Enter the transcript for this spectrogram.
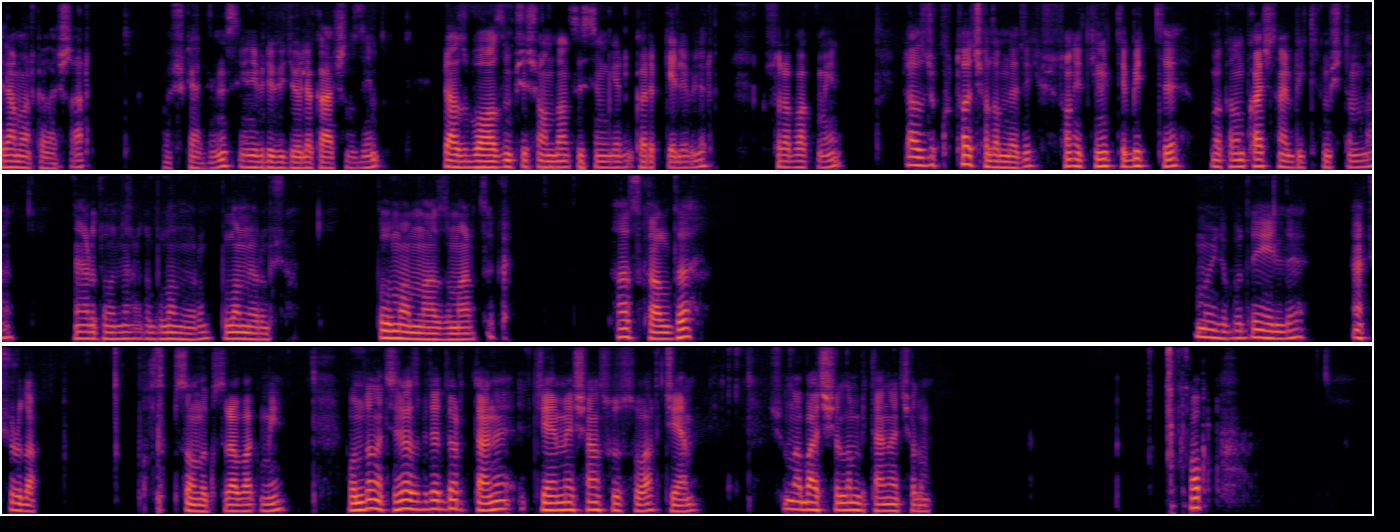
Selam arkadaşlar. Hoş geldiniz. Yeni bir video ile karşınızdayım. Biraz boğazım şiş ondan sesim garip gelebilir. Kusura bakmayın. Birazcık kutu açalım dedik. Şu son etkinlik de bitti. Bakalım kaç tane biriktirmiştim ben. Nerede o nerede bulamıyorum. Bulamıyorum şu an. Bulmam lazım artık. Az kaldı. Bu Muydu bu değildi. Heh şurada. Buldum sonunda kusura bakmayın. Bundan açacağız. Bir de 4 tane CM şans kutusu var. CM. Şununla başlayalım. Bir tane açalım. Hop.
